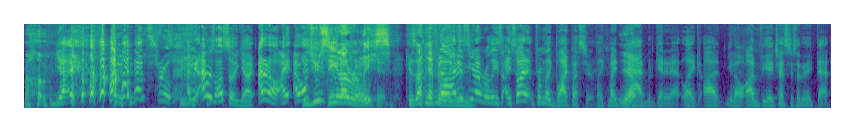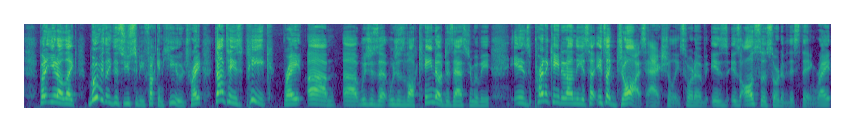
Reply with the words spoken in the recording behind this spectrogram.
Um, yeah, that's true. I mean, I was also young. I don't know. I, I did you see it on bunch when I was a release? Because I definitely No, I didn't didn't. see it on release. I saw it from like Blockbuster. Like my Yeah. dad would get it at like on you know on VHS or something like that. But you know, like movies like this used to be fucking huge, right? Dante's Peak, right? Um, uh, which is a which is a volcano disaster movie, is predicated on the it's like Jaws actually, sort of is is also sort of this thing, right?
